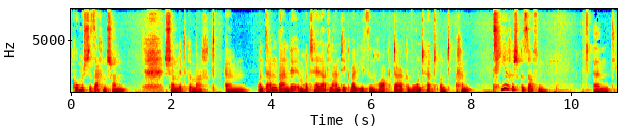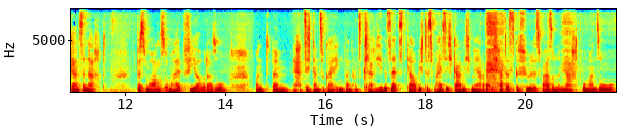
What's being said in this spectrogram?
komische Sachen schon, schon mitgemacht. Ähm, und dann waren wir im Hotel Atlantik, weil Ethan Hawke da gewohnt hat und haben tierisch gesoffen. Ähm, die ganze Nacht bis morgens um halb vier oder so. Und ähm, er hat sich dann sogar irgendwann ans Klavier gesetzt, glaube ich. Das weiß ich gar nicht mehr. Aber ich hatte das Gefühl, es war so eine Nacht, wo man so,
